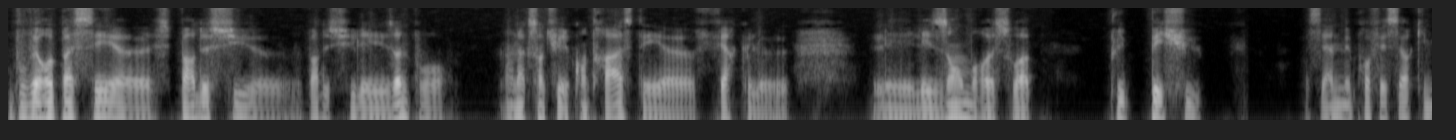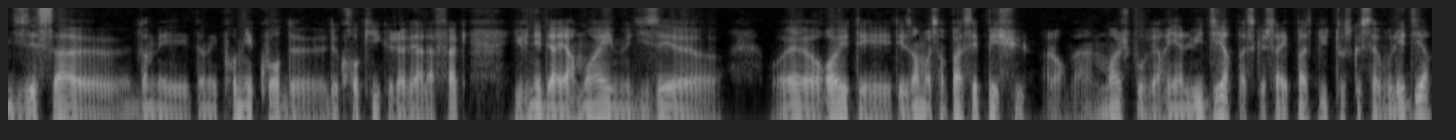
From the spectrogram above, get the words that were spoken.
Vous pouvez repasser euh, par-dessus par-dessus les zones pour en accentuer le contraste et faire que le les, les ombres soient plus péchues. C'est un de mes professeurs qui me disait ça dans mes dans mes premiers cours de, de croquis que j'avais à la fac il venait derrière moi et il me disait euh, ouais Roy tes, tes ombres elles sont pas assez péchues. Alors ben moi je pouvais rien lui dire parce que je savais pas du tout ce que ça voulait dire.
